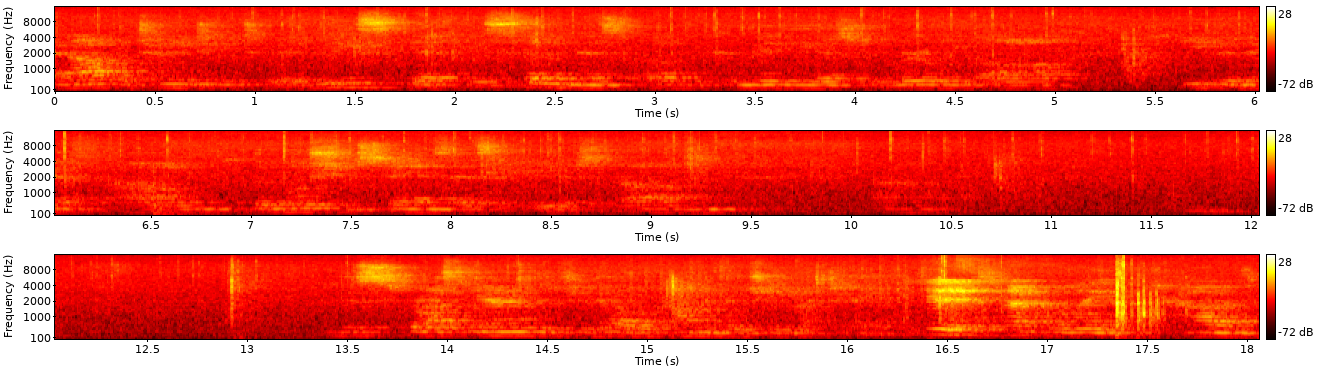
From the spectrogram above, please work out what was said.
an opportunity to at least get the sentiments of the committee as to where we are, even if, um, the motion stands as it is. Um, uh, Ms. Graziano, did you have a comment that you'd like to make? It is not really, um,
